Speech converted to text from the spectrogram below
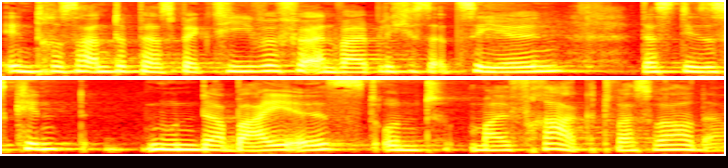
interessante Perspektive für ein weibliches Erzählen, dass dieses Kind nun dabei ist und mal fragt, was war da?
